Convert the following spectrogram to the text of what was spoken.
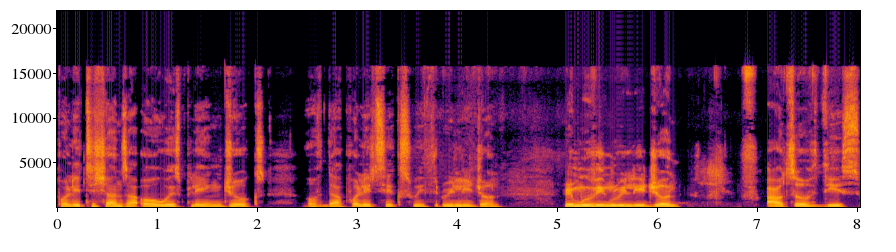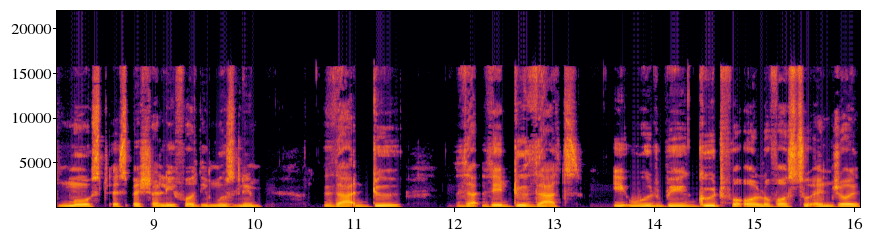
Politicians are always playing jokes of their politics with religion, removing religion out of this most especially for the Muslim that do that they do that it would be good for all of us to enjoy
